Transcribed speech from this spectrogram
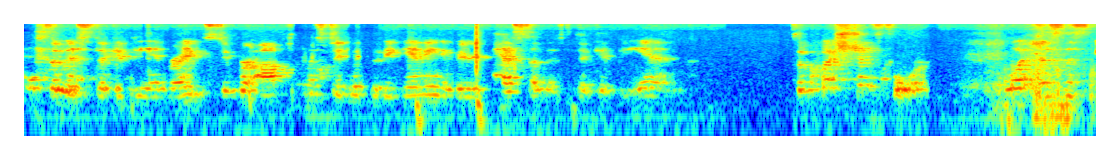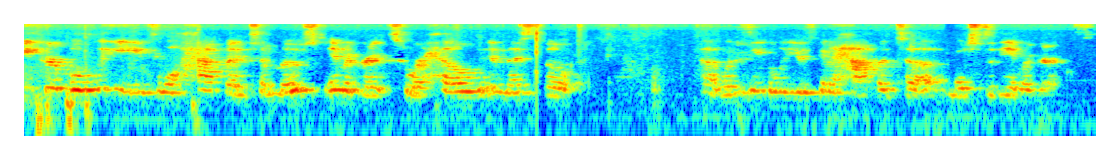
Pessimistic at the end, right? Super optimistic at the beginning and very pessimistic at the end. So, question four What does the speaker believe will happen to most immigrants who are held in this building? Uh, what does he believe is going to happen to most of the immigrants?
